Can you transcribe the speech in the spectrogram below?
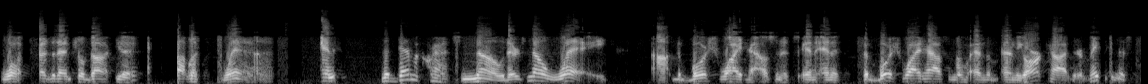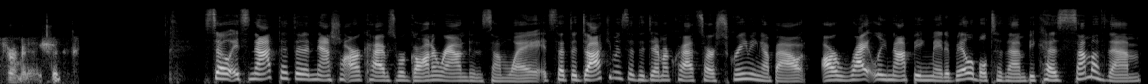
what presidential documents when. And the Democrats know there's no way uh, the Bush White House and it's and, and it's the Bush White House and the, and the and the archive that are making this determination. So it's not that the National Archives were gone around in some way. It's that the documents that the Democrats are screaming about are rightly not being made available to them because some of them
